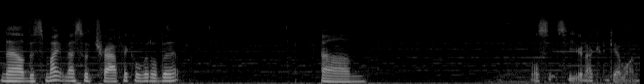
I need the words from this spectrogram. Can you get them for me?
Now, this might mess with traffic a little bit. Um, we'll see. So you're not going to get one.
